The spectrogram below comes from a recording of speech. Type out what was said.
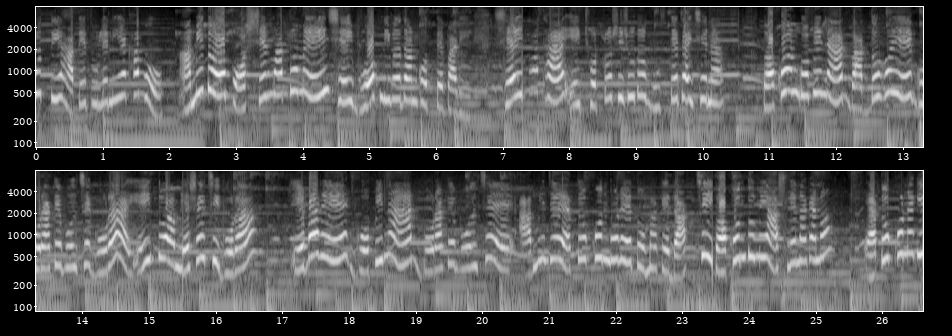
সত্যি হাতে তুলে নিয়ে খাব। আমি তো স্পর্শের মাধ্যমেই সেই ভোগ নিবেদন করতে পারি। সেই কথা এই ছোট্ট শিশু তো বুঝতে চাইছে না। তখন গোপীনাথ বাধ্য হয়ে গোরাকে বলছে গোরা এই তো আমি এসেছি গোরা। এবারে গোপীনাথ গোরাকে বলছে, আমি যে এতক্ষণ ধরে তোমাকে ডাকছি, তখন তুমি আসলে না কেন? এতক্ষণে কি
